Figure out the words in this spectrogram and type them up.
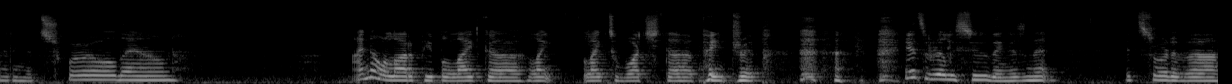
Letting it swirl down. I know a lot of people like uh, like like to watch the paint drip. it's really soothing, isn't it? It's sort of uh,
